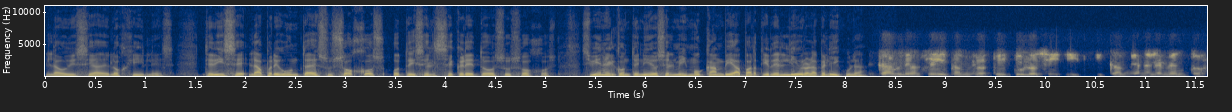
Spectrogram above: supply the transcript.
la odisea de los giles. Te dice la pregunta de sus ojos o te dice el secreto de sus ojos. Si bien el contenido es el mismo, cambia a partir del libro a la película. Cambian, sí, cambian los títulos y, cambian elementos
